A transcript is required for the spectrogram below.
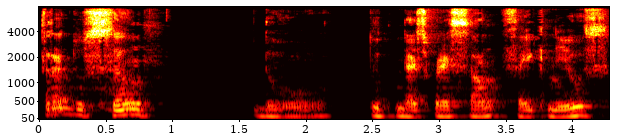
tradução do, do, da expressão fake news,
